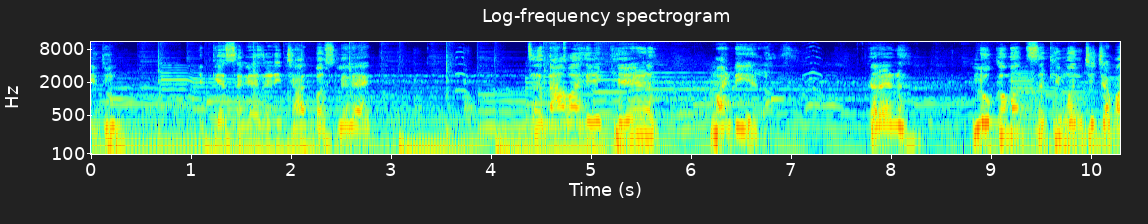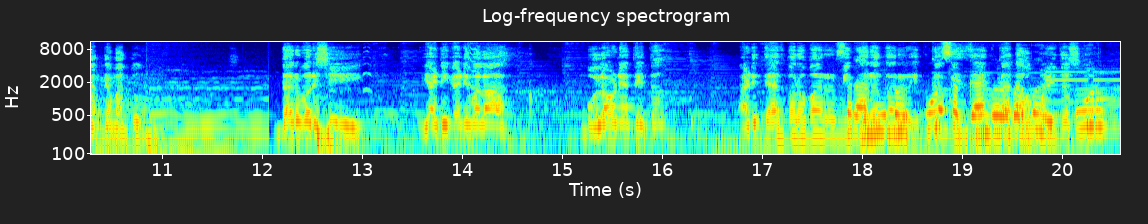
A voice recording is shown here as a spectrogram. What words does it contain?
इथून इतके सगळ्या जणी छान बसलेले आहेत. नाव आहे खेळ मांडियेला. कारण लोकमत सखी मंचच्या माध्यमातून दरवर्षी या ठिकाणी मला बोलावण्यात येतं. आणि त्याचबरोबर मी खरं तर भरपूर इतका धावपळीत असतो. भरपूर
